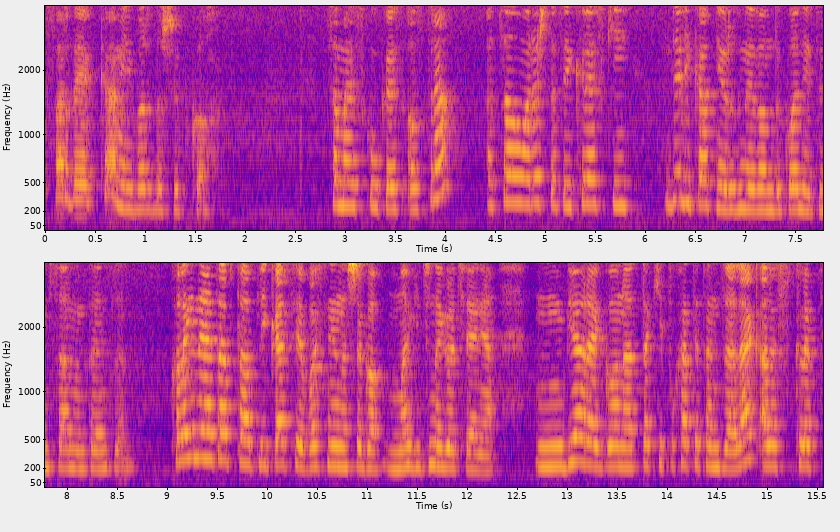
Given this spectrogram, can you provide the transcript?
twarde jak kamień bardzo szybko. Sama jaskółka jest ostra, a całą resztę tej kreski delikatnie rozmywam dokładnie tym samym pędzlem. Kolejny etap to aplikacja właśnie naszego magicznego cienia. Mm, Biorę go na taki puchaty pędzelek, ale wklep,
